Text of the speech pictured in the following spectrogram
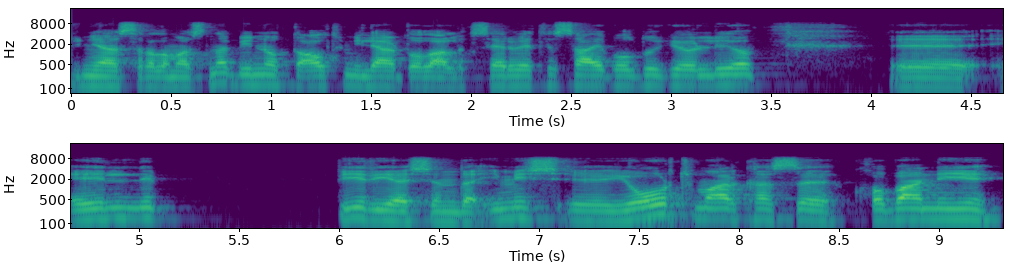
dünya sıralamasında 1.6 milyar dolarlık servete sahip olduğu görülüyor. 51 e, yaşında imiş. E, yoğurt markası Kobani'yi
